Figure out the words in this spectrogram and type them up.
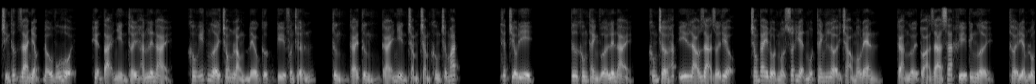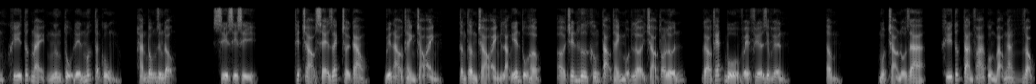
chính thức gia nhập đấu vũ hội, hiện tại nhìn thấy hắn lên này, không ít người trong lòng đều cực kỳ phân chấn, từng cái từng cái nhìn chằm chằm không chớp mắt. Tiếp chiêu đi. Tư Không Thành vừa lên này, không chờ Hắc Ý lão giả giới thiệu, trong tay đột ngột xuất hiện một thanh lợi chảo màu đen, cả người tỏa ra sát khí kinh người, thời điểm luồng khí tức này ngưng tụ đến mức tận cùng, hắn đông dương động. Xì xì xì. Thiết chảo xé rách trời cao, biến ảo thành chảo ảnh, tầng tầng chảo ảnh lặng yên tụ hợp, ở trên hư không tạo thành một lợi chảo to lớn, gào thét bổ về phía Diệp Huyền. Ẩm, Một chảo nổ ra, khí tức tàn phá cuồng bạo ngang dọc,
